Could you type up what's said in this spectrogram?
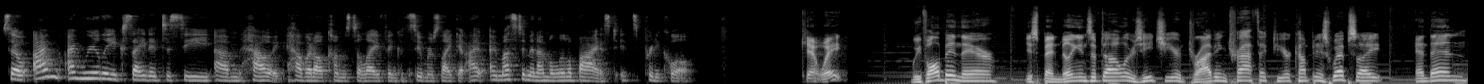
So I'm, I'm really excited to see um, how, it, how it all comes to life and consumers like it. I, I must admit, I'm a little biased. It's pretty cool. Can't wait. We've all been there. You spend millions of dollars each year driving traffic to your company's website, and then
